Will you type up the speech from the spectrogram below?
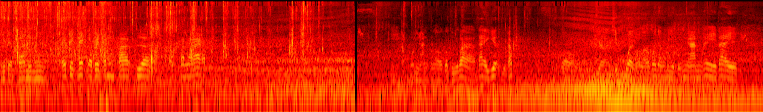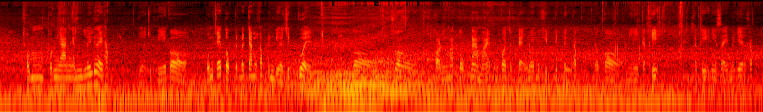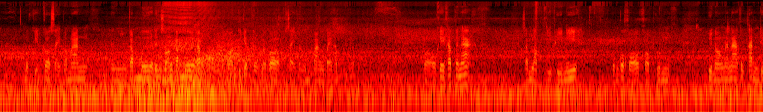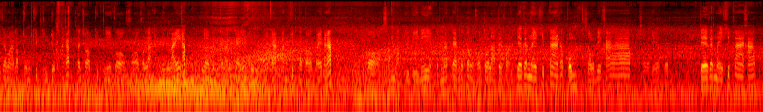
นี่แต่ปลานิลไซส์เล็กๆเอาไปทำปลาเกลือปลาล้าครับ นี่ครับผล งานของเราก็ถือว่าได้เยอะอยู่ครับ ก็เหยื่อชิปกล้วยของเราก็ยังมีผลงานให้ได้ชมผลงานกันเรื่อย ๆ ครับเหยื่อชุดนี้ก็ผมใช้ตกเป็นประจำครับเป็นเหยื่อชิปกล้วย ก็ช่วงก่อนมาตกหน้าไม้ ผมก็จะแต่งด้วยมะขิดนิดหนึ่งครับ แล้วก็มีกะทิกะทินี่ใส่ไม่เยอะครับมะขิดก็ใส่ประมาณหนึ่งกำมือถึงสองกำมือครับตอนที่จะตกแล้วก็ใส่ขนมปังไปครับนี่ครับก็โอเคครับนะนะสำหรับ EP นี้ ผมก็ขอขอบคุณพี่น้องนานาทุกท่านที่เข้ามารับชมคลิปจนจบนะครับ ถ้าชอบคลิปนี้ก็ขอคนละหนึ่งไลค์ครับ เพื่อเป็นกำลังใจให้ผมในการทำคลิปต่อๆไปนะครับ ก็สำหรับ EP นี้ผมนัดแต้มก็ต้องขอตัวลาไปก่อนเจอกันใหม่คลิปหน้าครับผม สวัสดีครับ สวัสดีครับผม เจอกันใหม่คลิปหน้าครับ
